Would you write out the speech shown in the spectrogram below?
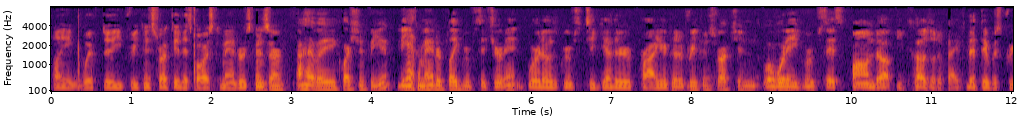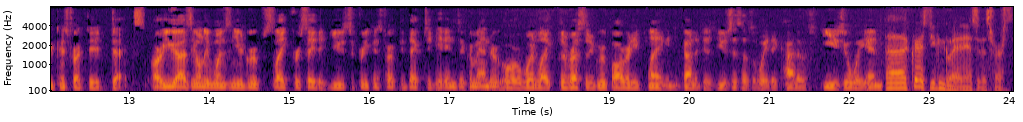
playing with the pre-constructed as far as Commander is concerned, I have a question for you. The Yeah. Commander play groups that you're in, were those groups together prior to the pre-construction, or were they groups that spawned up because of the fact that there was pre-constructed decks? Are you guys the only ones in your groups, like, per se, that used the pre-constructed deck to get into Commander, or were, like, the rest of the group already playing and you kind of just use this as a way to kind of ease your way in? Uh, Chris, you can go ahead and answer this first.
